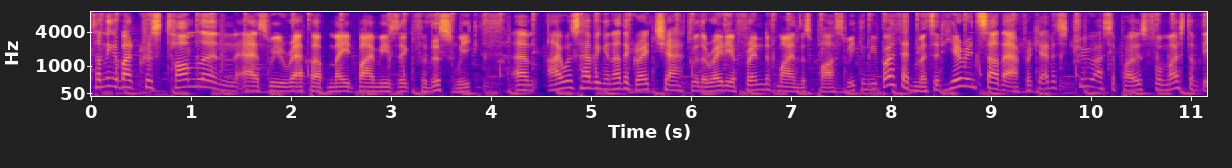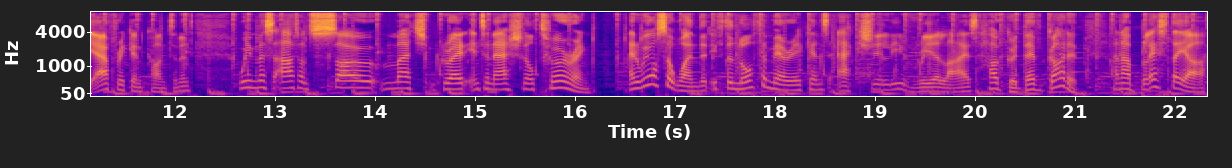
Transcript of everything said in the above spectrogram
Something about Chris Tomlin as we wrap up Made by Music for this week. Um, I was having another great chat with a radio friend of mine this past week, and we both admitted here in South Africa, and it's true, I suppose, for most of the African continent, we miss out on so much great international touring. And we also wondered if the North Americans actually realize how good they've got it and how blessed they are.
